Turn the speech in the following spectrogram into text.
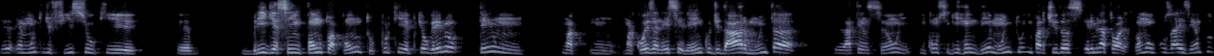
é muito difícil que é, brigue assim ponto a ponto, por quê? Porque o Grêmio tem um, uma, uma coisa nesse elenco de dar muita eh, atenção e, e, conseguir render muito em partidas eliminatórias. Vamos usar exemplo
